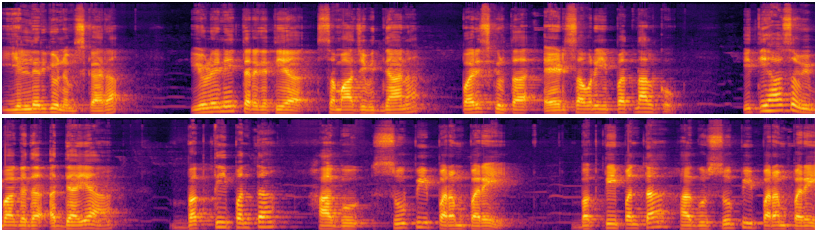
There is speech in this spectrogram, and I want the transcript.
ಎಲ್ಲರಿಗೂ ನಮಸ್ಕಾರ. ಏಳನೇ ತರಗತಿಯ ಸಮಾಜ ವಿಜ್ಞಾನ ಪರಿಷ್ಕೃತ ಎರಡು ಸಾವಿರ ಇಪ್ಪತ್ತ್ನಾಲ್ಕು ಇತಿಹಾಸ ವಿಭಾಗದ ಅಧ್ಯಾಯ ಭಕ್ತಿ ಪಂಥ ಹಾಗೂ ಸೂಫಿ ಪರಂಪರೆ. ಭಕ್ತಿ ಪಂಥ ಹಾಗೂ ಸೂಫಿ ಪರಂಪರೆ.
